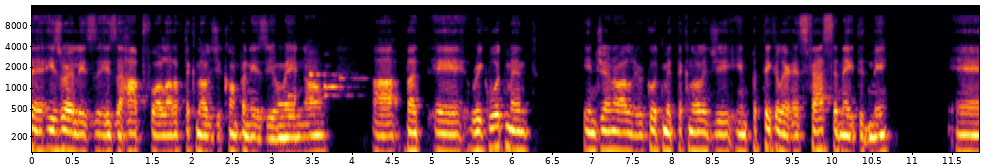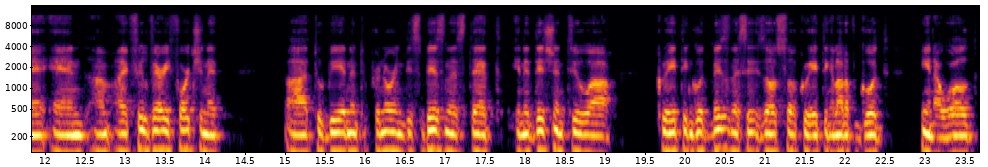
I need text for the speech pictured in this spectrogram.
Israel is, is a hub for a lot of technology companies, you may know. Uh, but recruitment in general, recruitment technology in particular has fascinated me. and um, I feel very fortunate uh, to be an entrepreneur in this business that in addition to uh, creating good business is also creating a lot of good in our world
